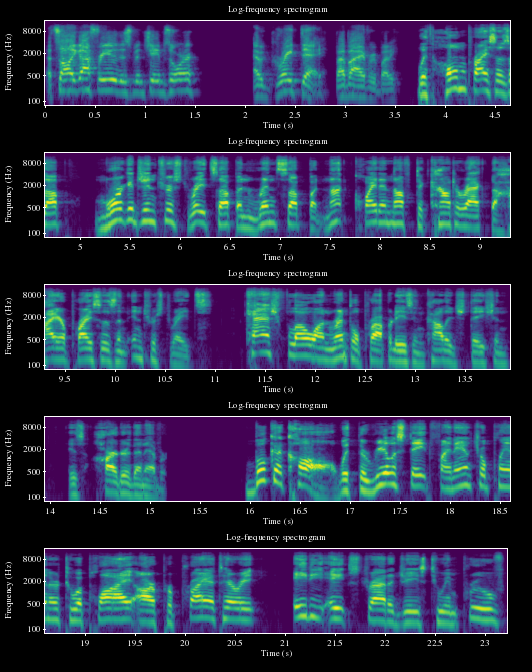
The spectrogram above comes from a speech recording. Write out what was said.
That's all I got for you. This has been James Orr. Have a great day. Bye bye, everybody. With home prices up, Mortgage interest rates up and rents up, but not quite enough to counteract the higher prices and interest rates. Cash flow on rental properties in College Station is harder than ever. Book a call with the Real Estate Financial Planner to apply our proprietary 88 strategies to improve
